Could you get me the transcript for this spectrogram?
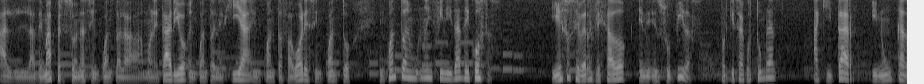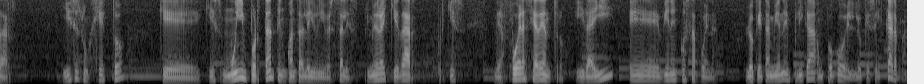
a las demás personas en cuanto a lo monetario, en cuanto a energía, en cuanto a favores, en cuanto, en cuanto a una infinidad de cosas. Y eso se ve reflejado en, sus vidas, porque se acostumbran a quitar y nunca dar. Y ese es un gesto que, que, es muy importante en cuanto a leyes universales. Primero hay que dar, porque es de afuera hacia adentro, y de ahí eh, vienen cosas buenas. Lo que también implica un poco lo que es el karma,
